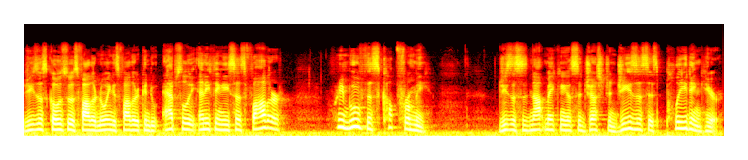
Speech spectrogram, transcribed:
Jesus goes to his Father knowing his Father can do absolutely anything. He says, Father, remove this cup from me. Jesus is not making a suggestion. Jesus is pleading here.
